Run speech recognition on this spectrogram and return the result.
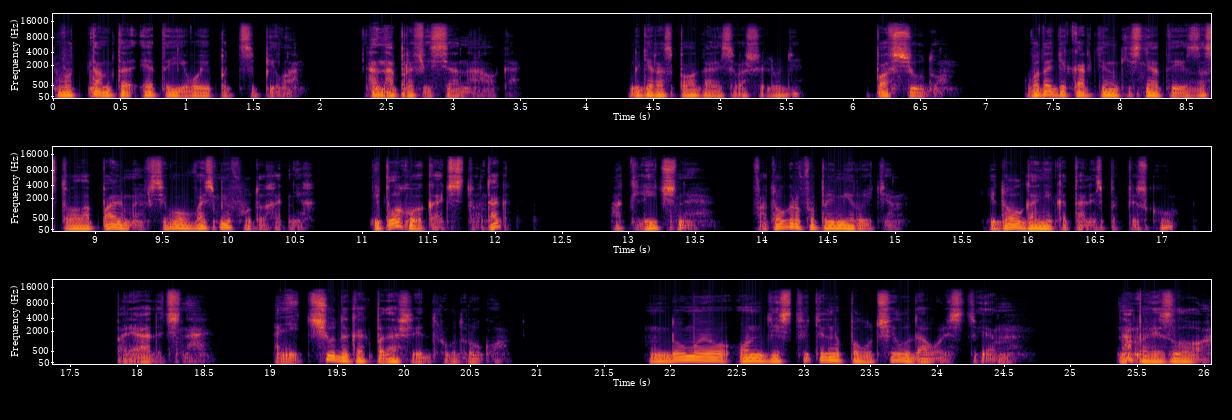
Вот там-то это его и подцепило. Она профессионалка. Где располагались ваши люди? Повсюду. Вот эти картинки, снятые из-за ствола пальмы, всего в восьми футах от них. Неплохое качество, так? Отличное. Фотографа премируйте. И долго они катались по песку? Порядочно. Они чудо как подошли друг к другу. Думаю, он действительно получил удовольствие. Нам повезло,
